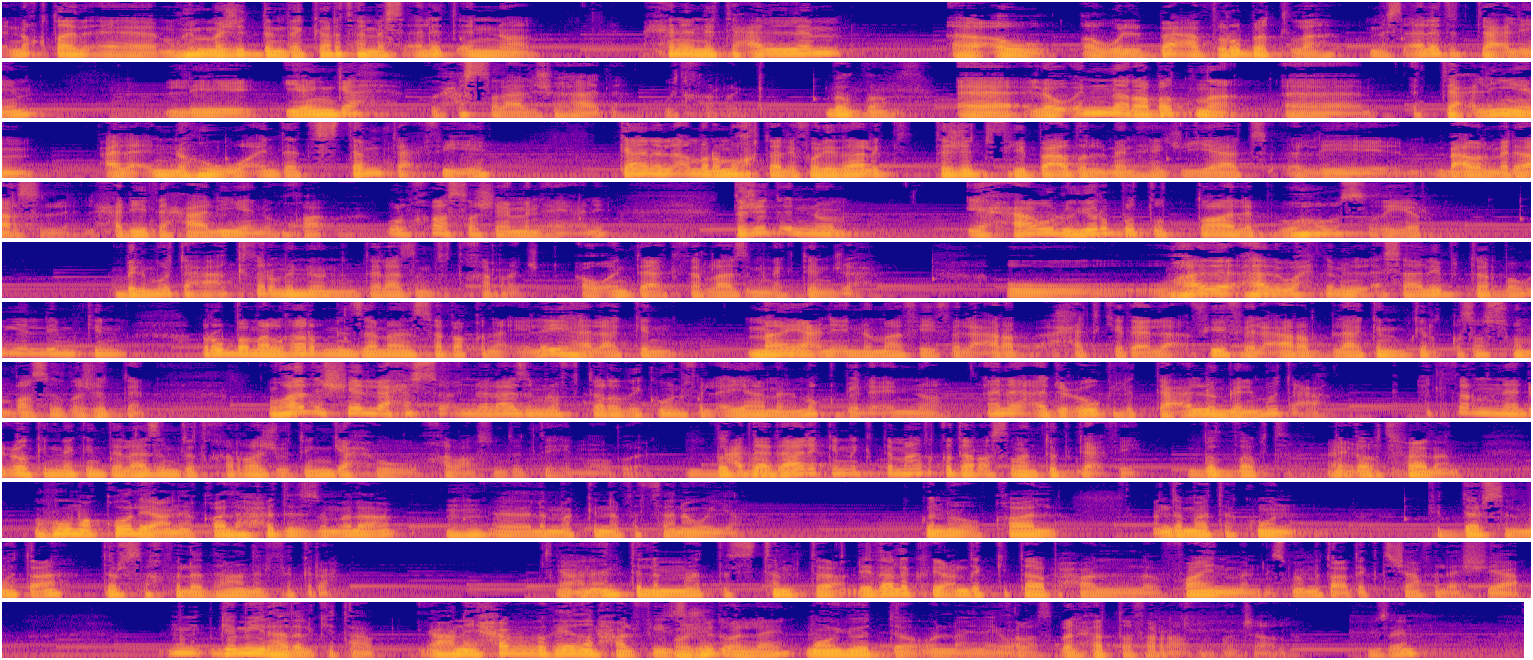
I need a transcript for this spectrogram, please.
نقطة آه مهمة جدا ذكرتها مسألة إنه إحنا نتعلم آه أو أو البعض ربط له مسألة التعليم لينجح ويحصل على شهادة ويتخرج. بالضبط. آه لو إن ربطنا آه التعليم على إنه هو أنت تستمتع فيه كان الأمر مختلف. ولذلك تجد في بعض المنهجيات اللي بعض المدارس الحديثة حاليا والخاصة شيء منها يعني تجد إنه يحاولوا يربطوا الطالب وهو صغير بالمتعة أكثر من إنه أنت لازم تتخرج أو أنت أكثر لازم إنك تنجح. وهذا هذا واحدة من الأساليب التربوية اللي يمكن ربما الغرب من زمان سبقنا إليها لكن ما يعني إنه ما في في العرب أحد كذا. لا في في العرب لكن يمكن قصصهم بسيطة جدا. وهذا الشيء اللي أحسه إنه لازم نفترض يكون في الأيام المقبلة إنه أنا أدعوك للتعلم للمتعة. أكثر من أدعوك إنك أنت لازم تتخرج وتنجح وخلاص وتنتهي الموضوع. بالضبط. عدا ذلك إنك أنت ما تقدر أصلا تبدع فيه. بالضبط أيوة. بالضبط فعلا. وهو مقول يعني قال أحد الزملاء آه لما كنا في الثانوية كنا قال عندما تكون في الدرس المتعة ترسخ في الأذهان الفكرة. يعني أنت لما تستمتع لذلك في عندك كتاب حال فاينمان اسمه متعة اكتشاف الأشياء. جميل هذا الكتاب. يعني يحببك أيضا حال الفيزياء موجود أونلاين؟ موجود أونلاين أيوه. خلاص بنحطه في الرابط إن شاء الله. زين.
